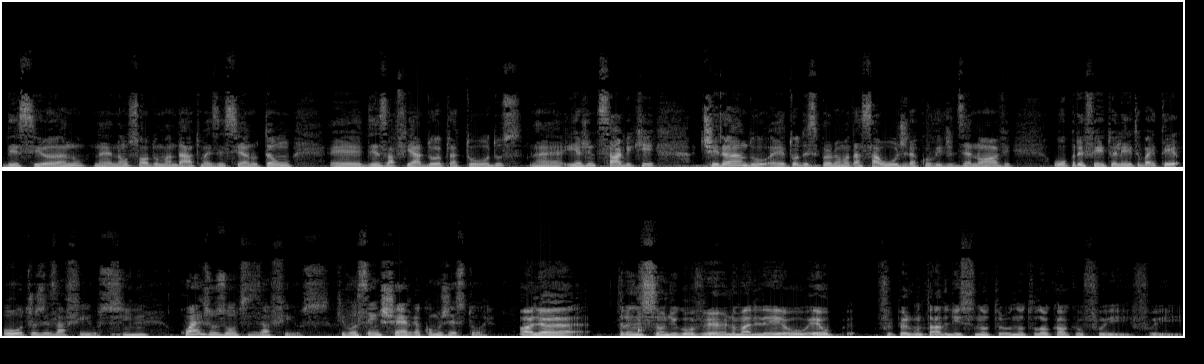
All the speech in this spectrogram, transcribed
desse ano, né, não só do mandato, mas esse ano tão eh, desafiador para todos. Né, e a gente sabe que, tirando eh, todo esse problema da saúde, da Covid-19, o prefeito eleito vai ter outros desafios. Sim. Quais os outros desafios que você enxerga como gestor? Olha, transição de governo, Marilei, eu, eu fui perguntado disso no outro, no outro local que eu fui, fui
